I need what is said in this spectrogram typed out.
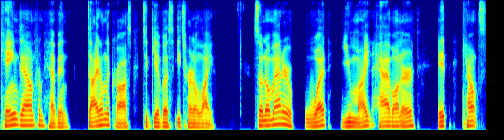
came down from heaven, died on the cross to give us eternal life. So no matter what you might have on earth, it counts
